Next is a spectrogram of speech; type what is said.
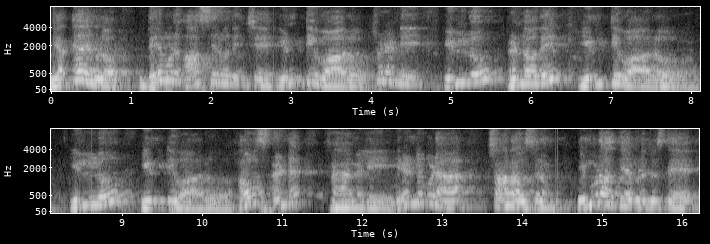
ఈ అధ్యాయంలో దేవుడు ఆశీర్వదించే ఇంటి వారు. చూడండి ఇల్లు రెండవది ఇంటి వారు. ఇల్లు ఇంటి వారు. House and family. ఈ రెండు కూడా చాలా అవసరం. ఈ మూడో అధ్యాయంలో చూస్తే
